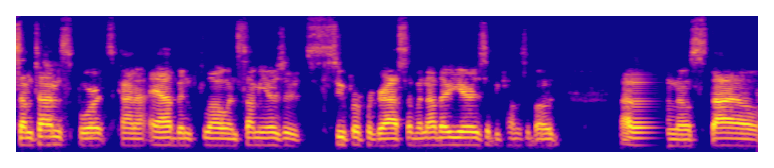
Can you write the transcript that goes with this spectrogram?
sometimes sports kind of ebb and flow and some years are super progressive and other years it becomes about i don't know style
